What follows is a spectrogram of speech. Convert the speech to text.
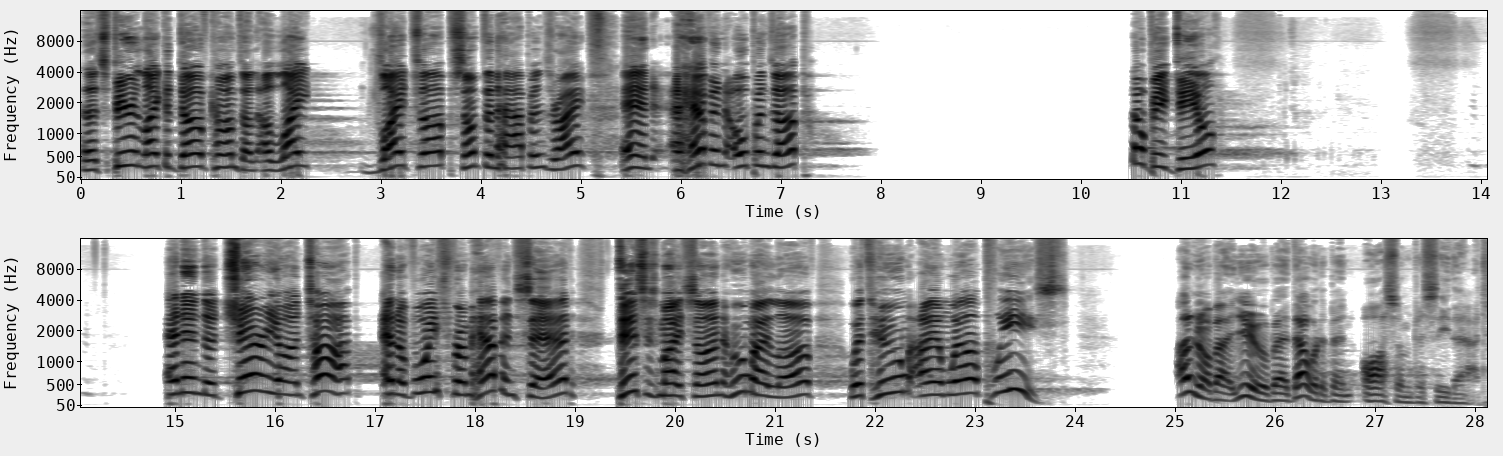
a spirit like a dove comes, a, a light lights up, something happens, right? And a heaven opens up. No big deal. And then the cherry on top, and a voice from heaven said, This is my son, whom I love, with whom I am well pleased. I don't know about you, but that would have been awesome to see that.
